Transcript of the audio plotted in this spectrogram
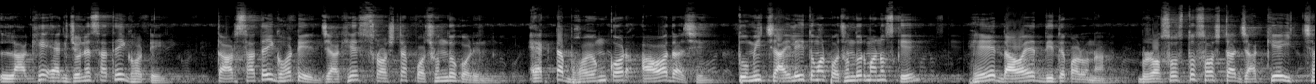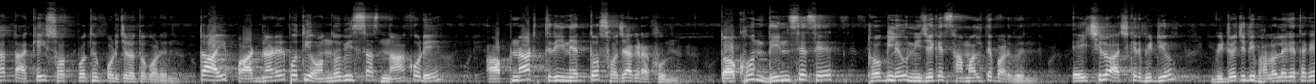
লাখে একজনের সাথেই ঘটে। তার সাথেই ঘটে যাকে স্রষ্টা পছন্দ করেন। একটা ভয়ঙ্কর আওয়াজ আছে। তুমি চাইলেই তোমার পছন্দর মানুষকে হে দাওয়ায়েত দিতে পারো না। প্রশস্ত স্রষ্টা যাকে ইচ্ছা তাকেই সৎপথে পরিচালিত করেন। তাই পার্টনারের প্রতি অন্ধবিশ্বাস না করে আপনার ত্রিনেত্র সজাগ রাখুন। তখন দিন শেষে ঠকলেও নিজেকে সামালতে পারবেন। এই ছিল আজকের ভিডিও। ভিডিও যদি ভালো লেগে থাকে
